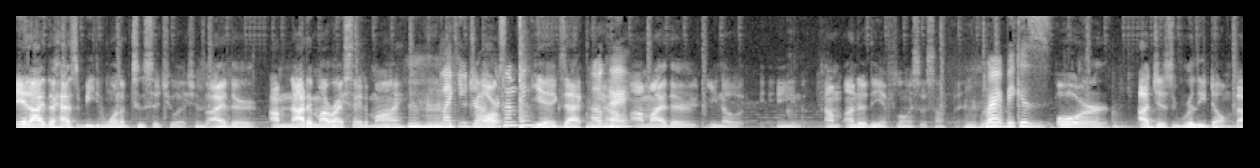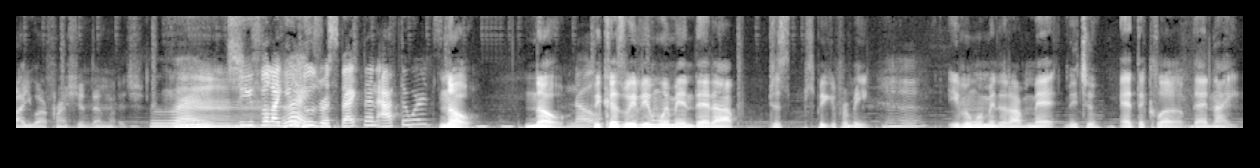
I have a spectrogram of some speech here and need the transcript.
it either has to be one of two situations. Mm-hmm. Either I'm not in my right state of mind, Mhm. Like you drunk or something? Yeah, exactly. Okay. I'm, I'm either you know. in- I'm under the influence of something, Mm-hmm. Right, because- or I just really don't value our friendship Mm-hmm. that much. Right. Do you feel like you Right. lose respect then afterwards? No, no, No? Because even women that I just speaking for me, Mhm. even women that I met, me too, at the club that night,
